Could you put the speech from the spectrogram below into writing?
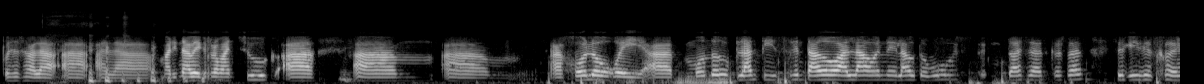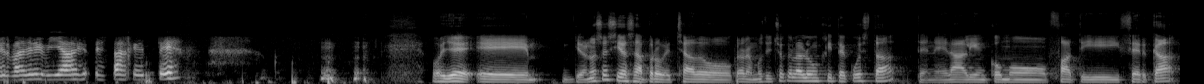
pues eso a la, a, la Marina Beck Romanchuk, a, a, a, a Holloway, a Mondo Duplantis sentado al lado en el autobús, todas esas cosas, sé que dices, joder, madre mía, esta gente. Oye, eh, yo no sé si has aprovechado, claro, hemos dicho que la longi te cuesta, tener a alguien como Fati cerca,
